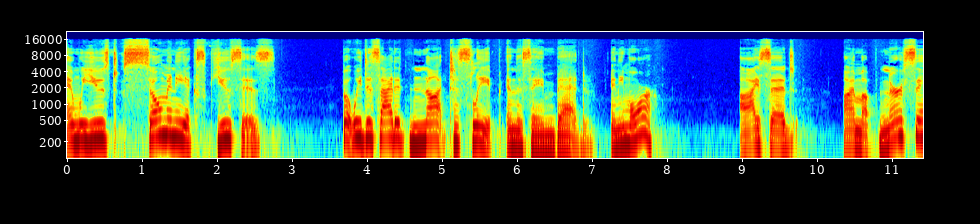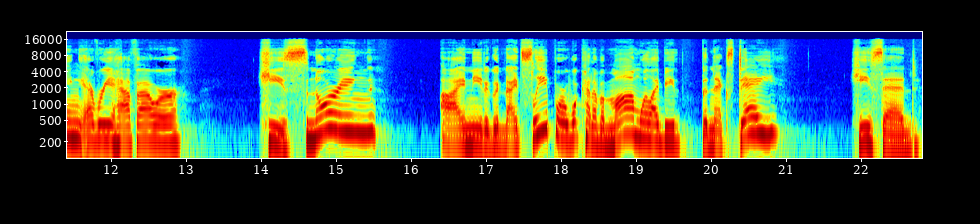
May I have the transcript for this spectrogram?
and we used so many excuses, but we decided not to sleep in the same bed anymore. I said, I'm up nursing every half hour. He's snoring. I need a good night's sleep, or what kind of a mom will I be the next day? He said,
